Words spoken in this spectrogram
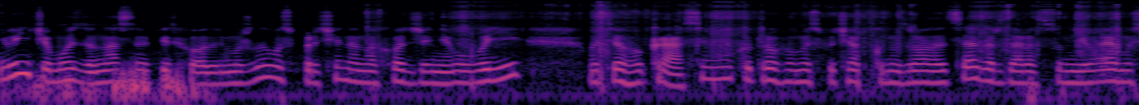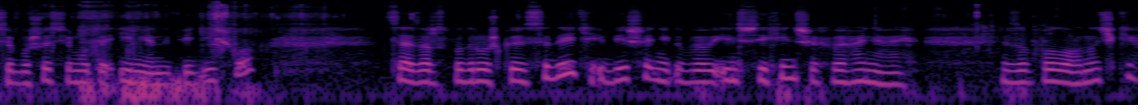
він чомусь до нас не підходить. Можливо, з причини знаходження у воді оцього красення, котрого ми спочатку назвали Цезар. Зараз сумніваємося, бо щось йому те ім'я не підійшло. Цезар з подружкою сидить і більше ні- ін- всіх інших виганяє з ополоночки.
